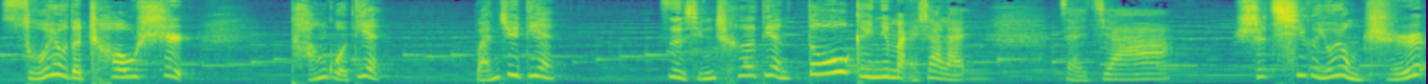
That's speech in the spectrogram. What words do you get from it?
所有的超市、糖果店、玩具店、自行车店都给你买下来，再加十七个游泳池，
